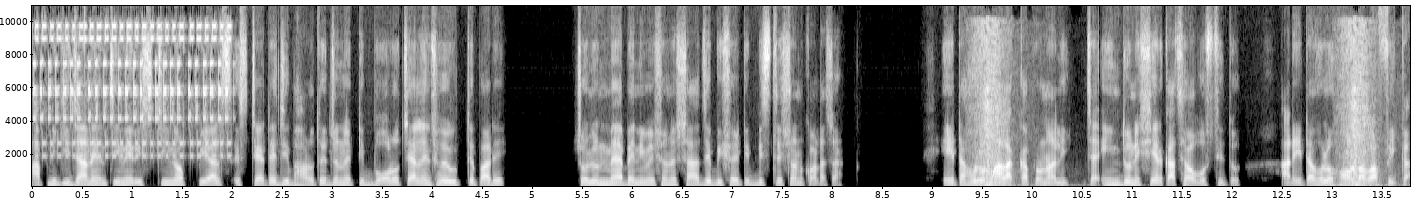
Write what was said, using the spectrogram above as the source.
আপনি কি জানেন চীনের স্ট্রিং অফ পিয়ার্স স্ট্র্যাটেজি ভারতের জন্য একটি বড় চ্যালেঞ্জ হয়ে উঠতে পারে? চলুন ম্যাপ অ্যানিমেশনের সাহায্যে বিষয়টি বিশ্লেষণ করা যাক। এটা হলো মালাক্কা প্রণালী, যা ইন্দোনেশিয়ার কাছে অবস্থিত, আর এটা হলো হর্ন অফ আফ্রিকা,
